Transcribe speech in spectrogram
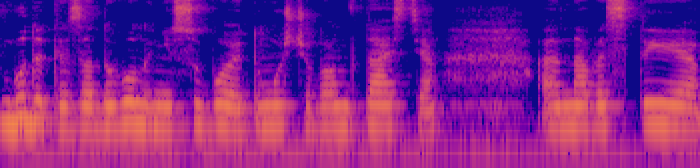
будете задоволені собою, тому що вам вдасться навести е,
